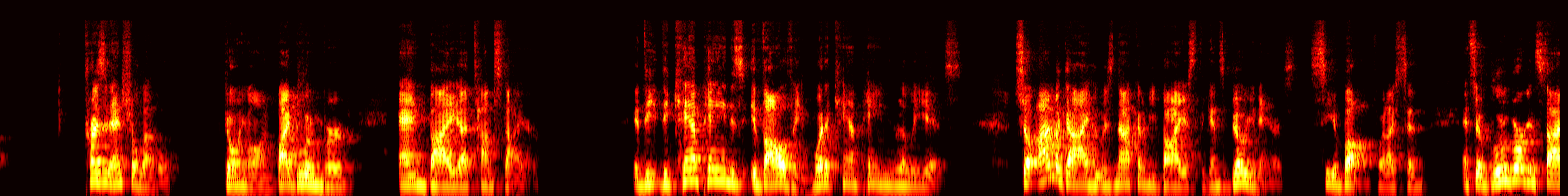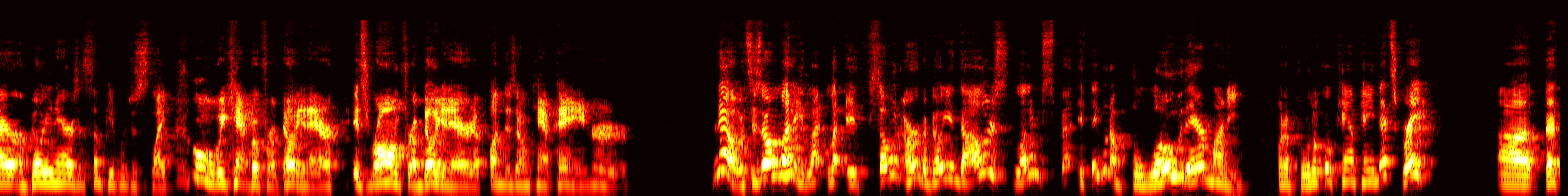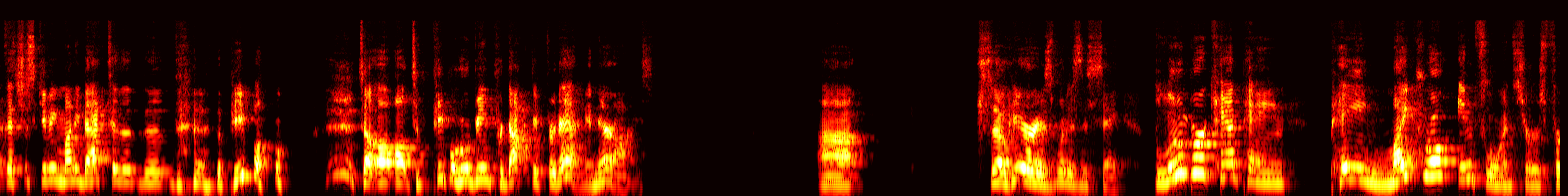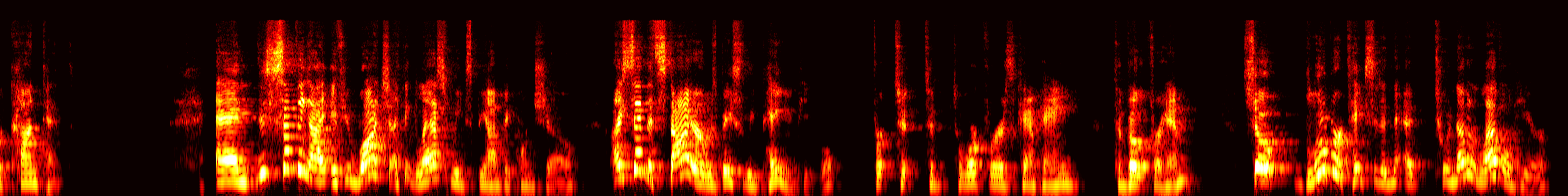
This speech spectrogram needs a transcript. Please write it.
presidential level going on by Bloomberg and by uh, Tom Steyer. The, the campaign is evolving, what a campaign really is. So I'm a guy who is not going to be biased against billionaires. See above what I said And so Bloomberg and Steyer are billionaires, and some people just like, oh, we can't vote for a billionaire. It's wrong for a billionaire to fund his own campaign. No, it's his own money. Let, let, if someone earned a billion dollars, let them spend. If they want to blow their money on a political campaign, that's great. Uh, that, that's just giving money back to the the, the, the people, to uh, to people who are being productive for them in their eyes. Uh, so here is what does this say? Bloomberg campaign paying micro influencers for content. And this is something I, if you watch, I think last week's Beyond Bitcoin show, I said that Steyer was basically paying people for to, to, to work for his campaign, to vote for him. So Bloomberg takes it to another level here.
